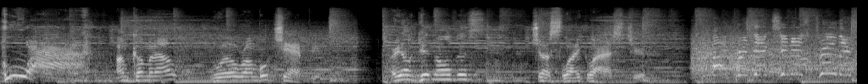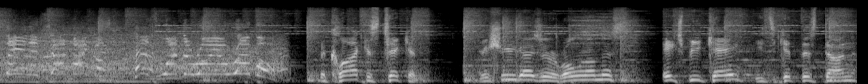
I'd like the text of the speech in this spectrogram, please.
hooah! I'm coming out Royal Rumble champion. Are y'all getting all this? Just like last year. My prediction is true. They're saying The clock is ticking. Are you sure you guys are rolling on this? HBK needs to get this done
